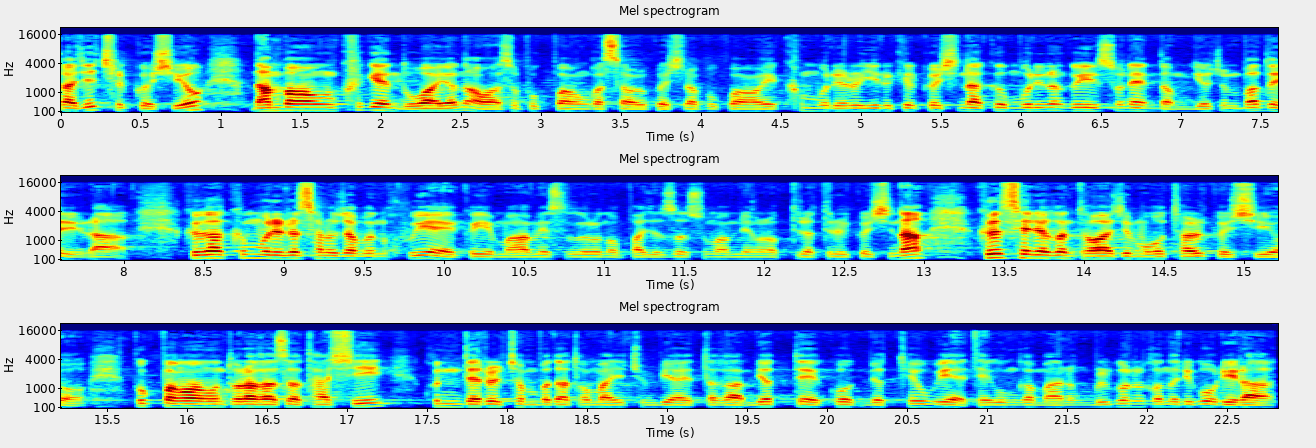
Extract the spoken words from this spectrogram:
까지 칠 것이요. 남방왕은 크게 노하여 나와서 북방왕과 싸울 것이라 북방왕이 큰 무리를 일으킬 것이나 그 무리는 그의 손에 넘겨준 바되리라. 그가 큰 무리를 사로잡은 후에 그의 마음의 스스로 높아져서 수만 명을 엎드려 드릴 것이나 그 세력은 더하지 못할 것이요. 북방왕은 돌아가서 다시 군대를 전보다 더 많이 준비하였다가 몇 대 곧 몇 해 후에 대군과 많은 물건을 거느리고 오리라.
